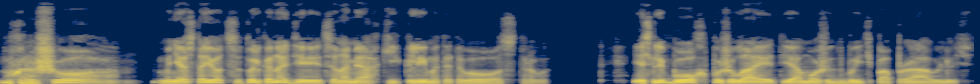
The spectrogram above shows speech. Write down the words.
Ну хорошо, мне остается только надеяться на мягкий климат этого острова. Если Бог пожелает, я, может быть, поправлюсь.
